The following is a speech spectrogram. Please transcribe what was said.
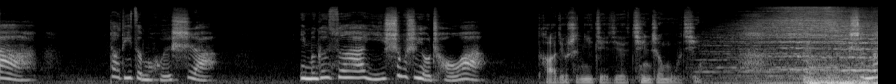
爸，到底怎么回事啊？你们跟孙阿姨是不是有仇啊？她就是你姐姐的亲生母亲。什么？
